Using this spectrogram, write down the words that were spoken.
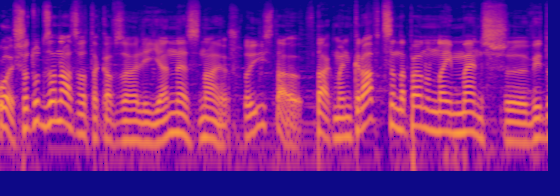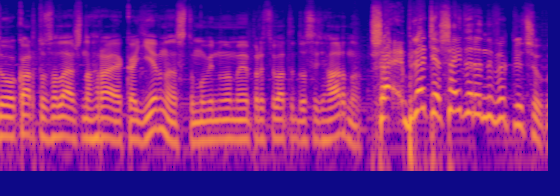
Ой, що тут за назва така взагалі? Я не знаю, хто її ставив. Так, Майнкрафт це, напевно, найменш е, відеокартозалежна гра, яка є в нас, тому він має працювати досить гарно. Шай... Блять, я шейдери не виключив.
